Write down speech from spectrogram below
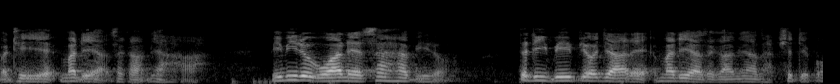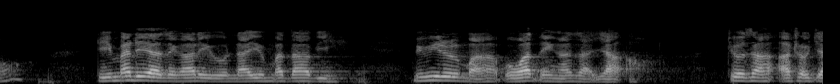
မထေရရဲ့မတ္တရစကားများဟာမိမိတို့ဘဝနဲ့ဆက်ဟပ်ပြီးတော့တတိပေးပြောကြတဲ့အမတ္တရစကားများသာဖြစ်တယ်ပေါ့ဒီမတ္တရစကားတွေကိုနိုင်ယူမှတ်သားပြီးမိမိတို့မှာဘဝသင်္ကန်းစာရအောင်ကြိုးစားအထောက်ကြ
